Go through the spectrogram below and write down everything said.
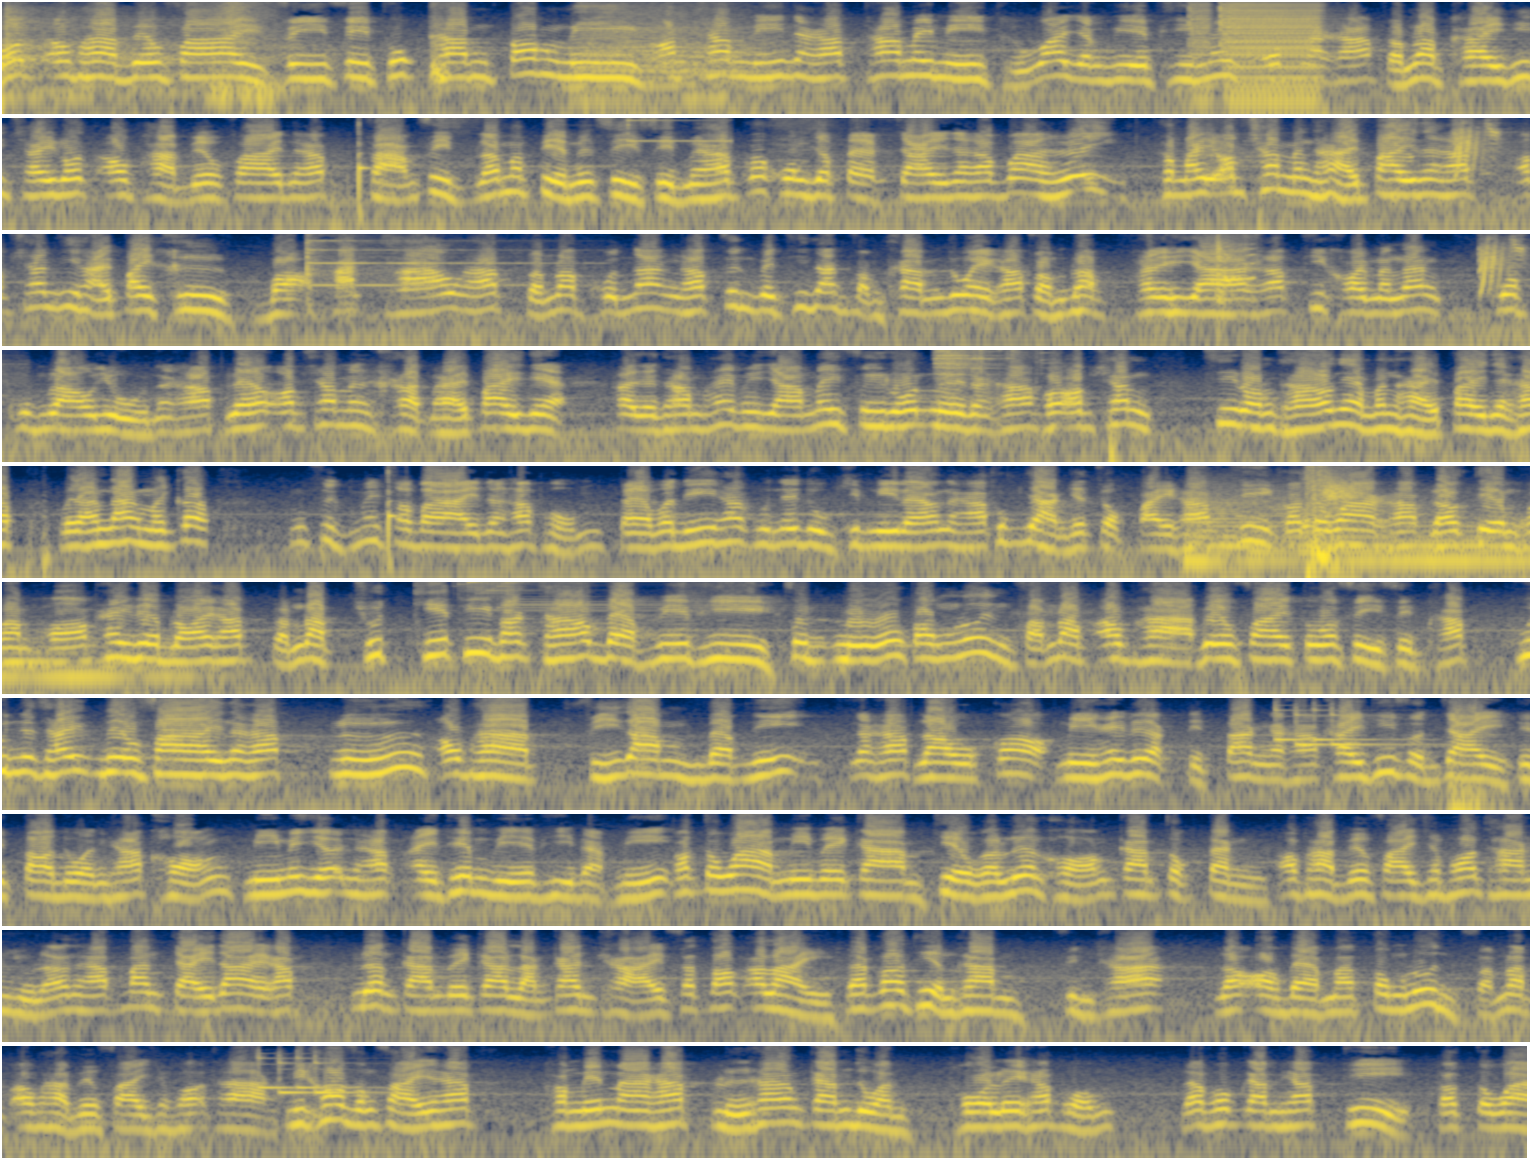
รถเอาผ่าเบลไฟฟรีฟรีทุกคันต้องมีออปชั่นนี้นะครับ ถ้าไม่มีถือว่ายัง VIP ไม่ครบนะครับสำหรับใครที่ใช้รถเอาผ่าเบลไฟนะครับ30 แล้วมาเปลี่ยนเป็น 40 นะครับ ก็คงจะแปลกใจนะครับ ว่าเฮ้ยทำไมออปชั่นมันหายไปนะครับออปชั่นที่หายไปคือเบาะพักเท้าครับสำหรับคนนั่งครับ ซึ่งเป็นที่นั่งสำคัญด้วยครับสำหรับภรรยาครับที่คอยมานั่งควบคุมเราอยู่นะครับ แล้วออปชั่นมันขาดหายไปเนี่ยอาจจะทำให้ภรรยาไม่ฟรีรถเลยนะครับ เพราะออปชั่น ที่รองเท้าเนี่ยมันหายไปเนี่ยครับเวลานั่งมันก็รู้สึกไม่สบายนะครับผม แต่วันนี้ถ้าคุณได้ดูคลิปนี้แล้วนะครับ ทุกอย่างจะจบไปครับ ที่ก็จะว่าครับ เราเตรียมความพร้อมให้เรียบร้อยครับสำหรับชุดคิดที่พักเท้าแบบ VIP สุดหรูตรงรุ่นสำหรับเอาผ่าเวลไฟตัว 40 ครับ คุณจะใช้เวลไฟนะครับ หรือเอาผ่า สีดำแบบนี้นะครับ เราก็มีให้เลือกติดตั้งนะครับ ใครที่สนใจติดต่อด่วนครับ ของมีไม่เยอะนะครับ ไอเทม VIP แบบนี้ก็จะว่ามีบริการเกี่ยวกับเรื่องของการตกแต่งเอาผ่าเวลไฟเฉพาะทางอยู่แล้วนะครับ มั่นใจได้ครับ เรื่องการบริการหลังการขายสต็อกอะไร แล้วก็เที่สำคัญสินค้า เราออกแบบมาตรงรุ่นสำหรับเอาผ่าเวลไฟเฉพาะทาง มีข้อสงสัยนะครับคอมเมนต์มาครับ หรือถ้าต้องการด่วนโทรเลยครับผม แล้วพบกันครับที่ก๊อตตว่า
